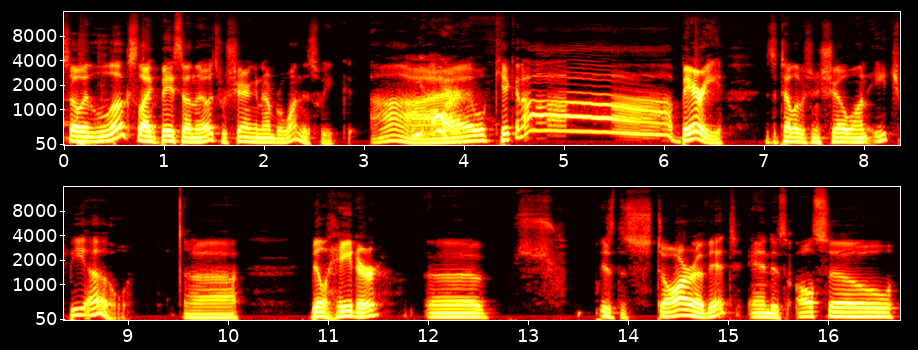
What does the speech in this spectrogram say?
So it looks like, based on the notes, we're sharing a number one this week. I are. will kick it off. Barry is a television show on HBO. Uh, Bill Hader uh, is the star of it and is also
